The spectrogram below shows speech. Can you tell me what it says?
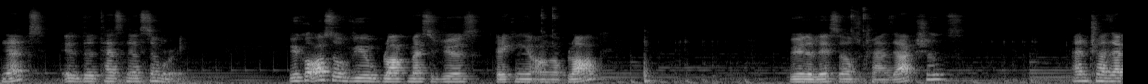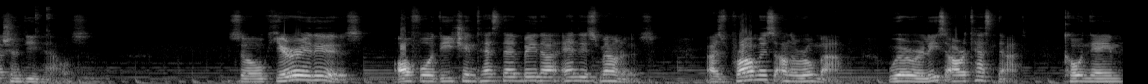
Next is the testnet summary. You can also view block messages clicking on a block, view the list of transactions, and transaction details. So here it is, all for DxChain testnet beta and Andes Mountains. As promised on the roadmap, we'll release our testnet, codenamed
